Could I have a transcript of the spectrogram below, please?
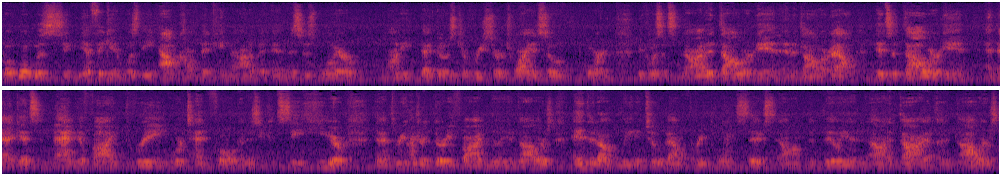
But what was significant was the outcome that came out of it. And this is where money that goes to research, why it's so important. Because it's not a dollar in and a dollar out. It's a dollar in, and that gets magnified three or tenfold. And as you can see here, that $335 million ended up leading to about 3.6 um, billion uh, uh, dollars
